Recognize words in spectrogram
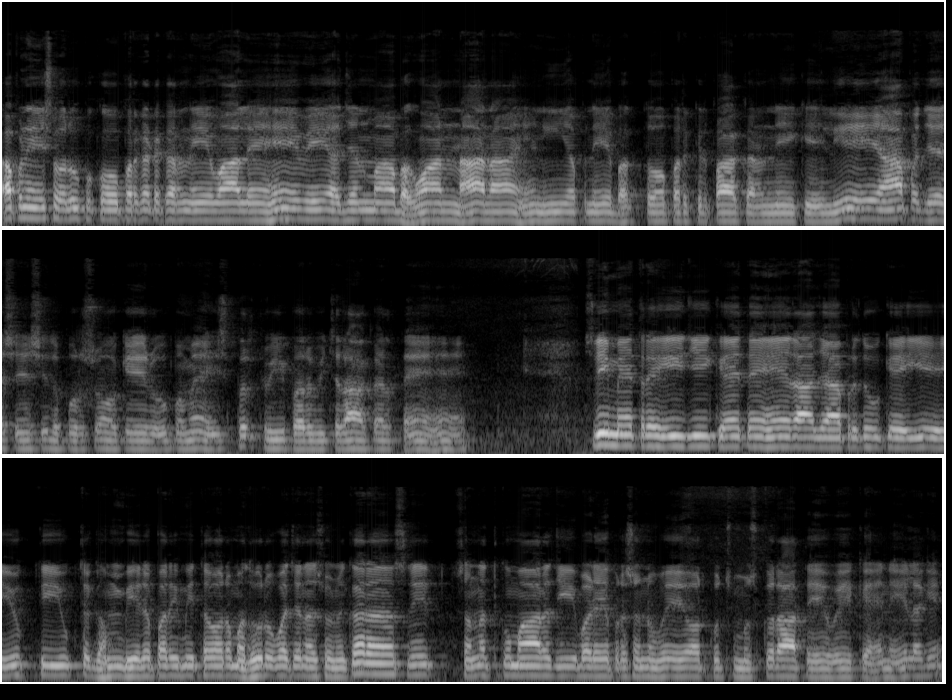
अपने स्वरूप को प्रकट करने वाले हैं, वे अजन्मा भगवान नारायणी अपने भक्तों पर कृपा करने के लिए आप जैसे सिद्ध पुरुषों के रूप में इस पृथ्वी पर विचरा करते हैं। श्री मैत्रेयी जी कहते हैं, राजा पृथु के ये युक्ति युक्त गंभीर, परिमित और मधुर वचन सुनकर श्री सनत कुमार जी बड़े प्रसन्न हुए और कुछ मुस्कुराते हुए कहने लगे।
